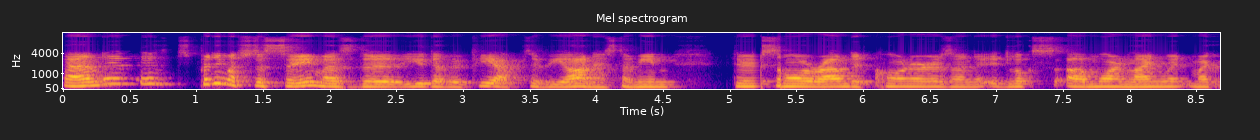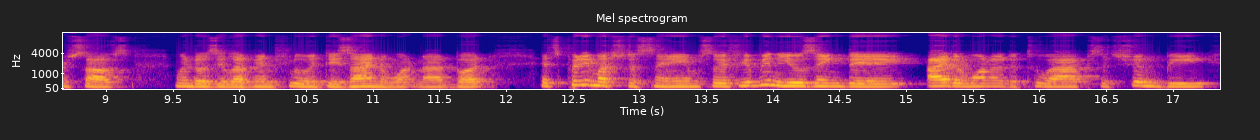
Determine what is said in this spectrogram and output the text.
And it, it's pretty much the same as the UWP app, to be honest. I mean, there's some more rounded corners and it looks uh, more in line with Microsoft's Windows 11 fluid design and whatnot, but it's pretty much the same. So if you've been using the either one of the two apps, it shouldn't be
